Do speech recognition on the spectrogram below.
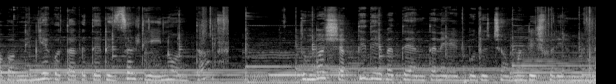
ಅವಾಗ ನಿಮಗೆ ಗೊತ್ತಾಗುತ್ತೆ ರಿಸಲ್ಟ್ ಏನು ಅಂತ. ತುಂಬ ಶಕ್ತಿ ದೇವತೆ ಅಂತಲೇ ಹೇಳ್ಬೋದು ಚಾಮುಂಡೇಶ್ವರಿ ಅಮ್ಮನ.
